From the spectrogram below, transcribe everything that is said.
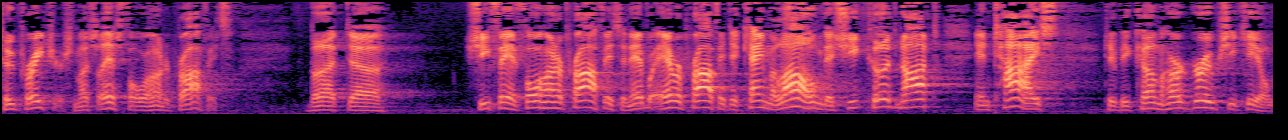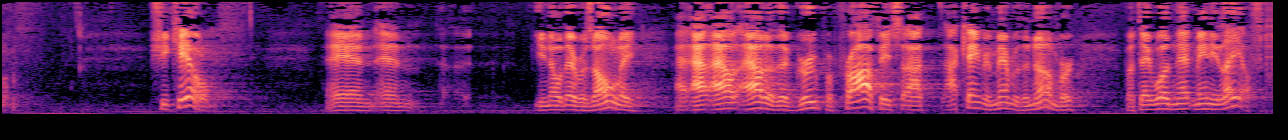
two preachers, much less 400 prophets. But, uh, she fed 400 prophets and every, every prophet that came along that she could not entice to become her group, she killed them. She killed them. And, and, you know, there was only, out, out out of the group of prophets, I, I can't remember the number, but there wasn't that many left.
